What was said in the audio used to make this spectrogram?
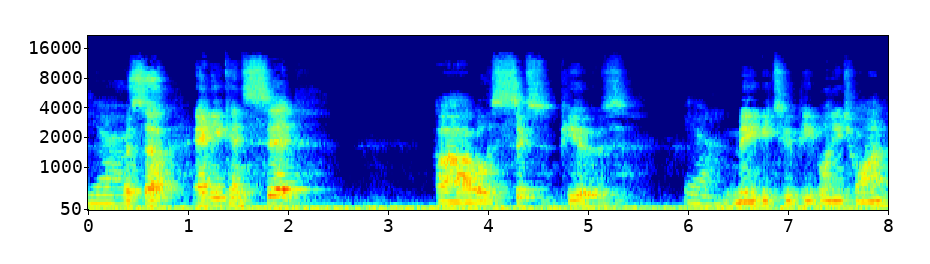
yes. or so. And you can sit, uh, well, there's six pews, Yeah. maybe two people in each one.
